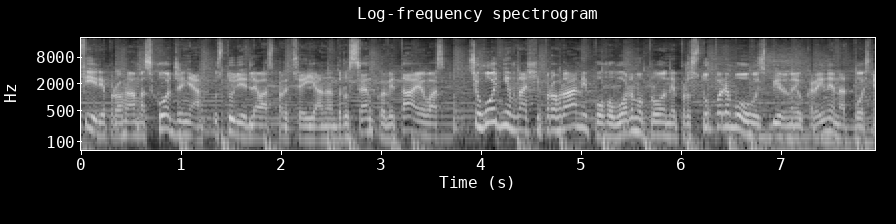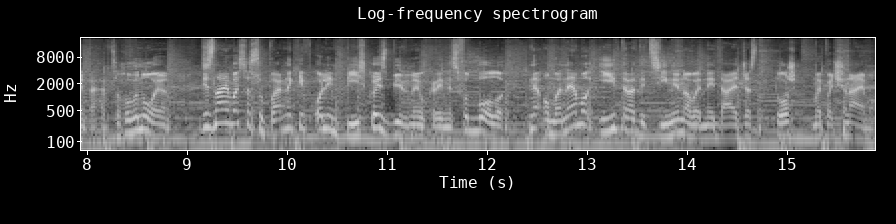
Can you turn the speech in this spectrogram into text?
Ефірі програма Сходження. У студії для вас працює Яна Друсенко. Вітаю вас. Сьогодні в нашій програмі поговоримо про непросту перемогу збірної України над Боснією та Герцеговиною. Дізнаємося суперників Олімпійської збірної України з футболу. Не оминемо і традиційний новинний дайджест. Тож ми починаємо.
